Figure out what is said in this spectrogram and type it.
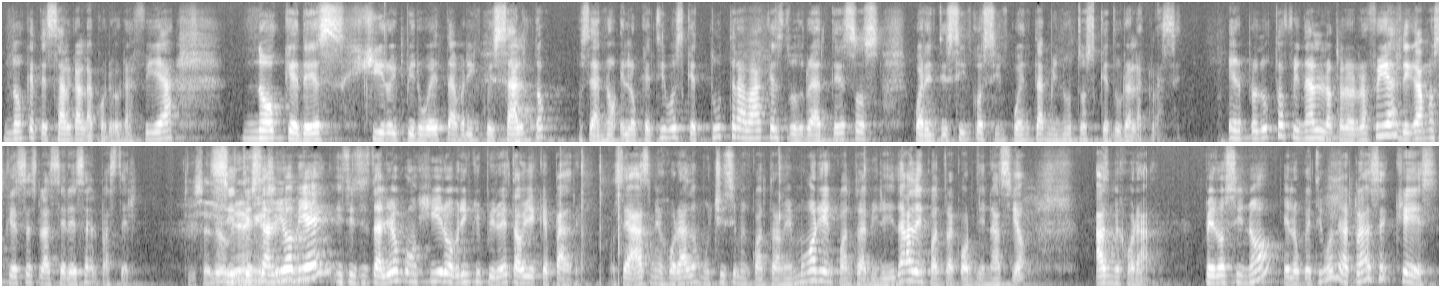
no que te salga la coreografía, no que des giro y pirueta, brinco y salto. O sea, no, el objetivo es que tú trabajes durante esos 45, 50 minutos que dura la clase. El producto final, la coreografía, digamos que esa es la cereza del pastel. Si, te salió bien y si se salió con giro, brinco y pirueta, oye, qué padre. O sea, has mejorado muchísimo en cuanto a memoria, en cuanto a habilidad, en cuanto a coordinación. Has mejorado. Pero si no, el objetivo de la clase, ¿qué es?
